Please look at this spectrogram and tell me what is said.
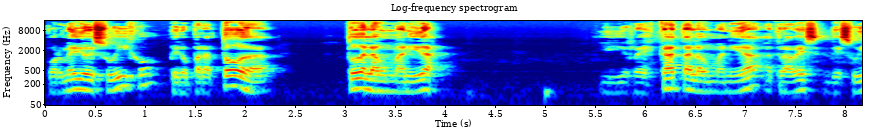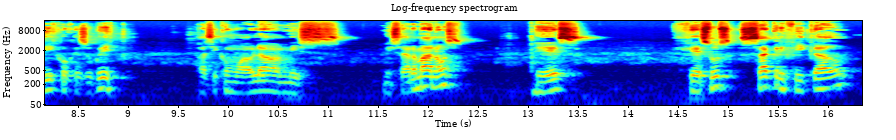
por medio de su Hijo, pero para toda, toda la humanidad. Y rescata a la humanidad a través de su Hijo Jesucristo. Así como hablaban mis, mis hermanos, es Jesús sacrificado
